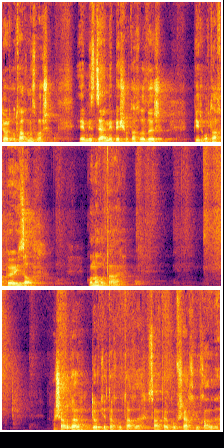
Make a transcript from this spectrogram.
4 otağımız var. Evimiz cəmi 5 otaqlıdır. Bir otaq böyük zal, qonaq otağı. Aşağıda 4 yataq otağı, sanitar qovşaq yuxarıda,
